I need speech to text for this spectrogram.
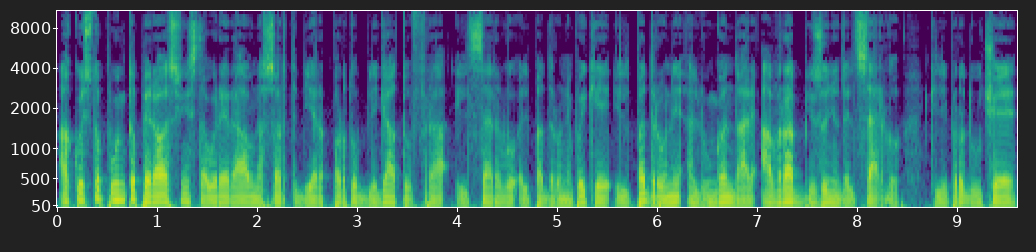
a questo punto però si instaurerà una sorta di rapporto obbligato fra il servo e il padrone, poiché il padrone a lungo andare avrà bisogno del servo che gli produce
